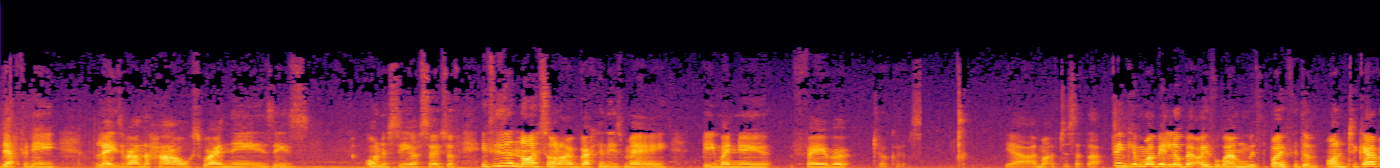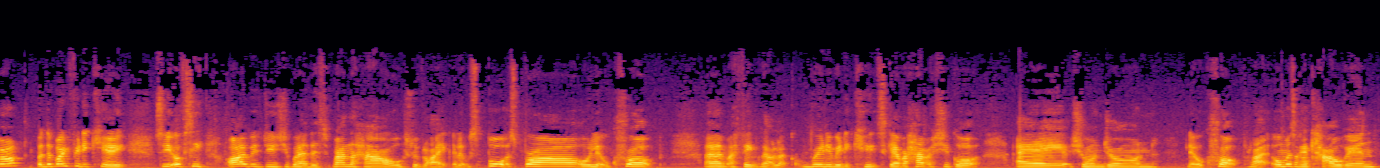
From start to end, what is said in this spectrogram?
definitely laze around the house wearing these. These honestly are so soft. If these are nice on, I reckon these may be my new favourite joggers. Yeah, I might have just said that. I think it might be a little bit overwhelmed with both of them on together, but they're both really cute. So you obviously, I would usually wear this around the house with like a little sports bra or a little crop um, I think they'll look really, really cute together. I have actually got a Sean John little crop, like almost like a Calvin,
